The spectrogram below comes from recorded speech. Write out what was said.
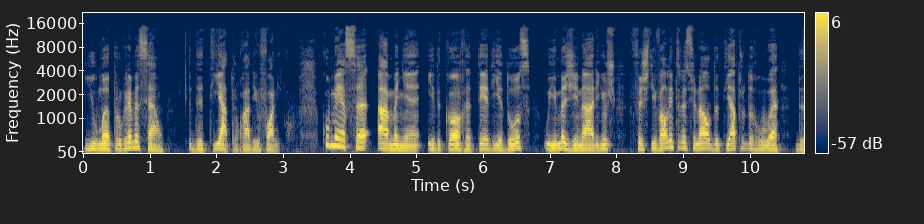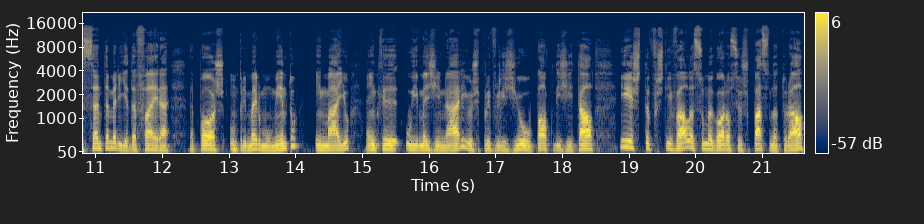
e uma programação de teatro radiofónico. Começa amanhã e decorre até dia 12 o Imaginários, Festival Internacional de Teatro de Rua de Santa Maria da Feira. Após um primeiro momento, em maio, em que o Imaginários privilegiou o palco digital, este festival assume agora o seu espaço natural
